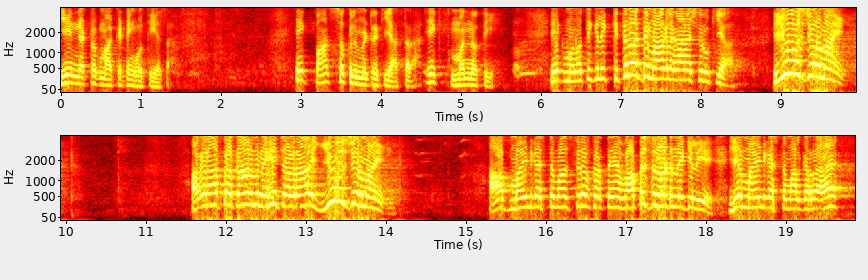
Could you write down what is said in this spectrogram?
ये नेटवर्क मार्केटिंग होती है साहब। एक 500 किलोमीटर की यात्रा, एक मनोती। एक मनोती के लिए कितना दिमाग लगाना शुरू किया? यूज़ योर माइंड अगर आपका काम नहीं चल रहा यूज़ योर माइंड आप माइंड का इस्तेमाल सिर्फ़ करते हैं, वापस लौटने के लिए। यह माइंड का इस्तेमाल कर रहा है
